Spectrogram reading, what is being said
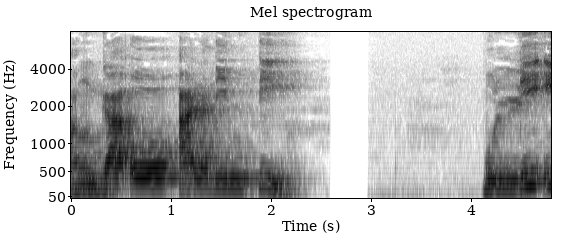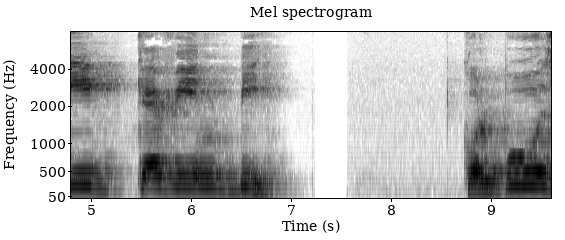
Ang Gao Aladdin T. Buliig Kevin B. Corpus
